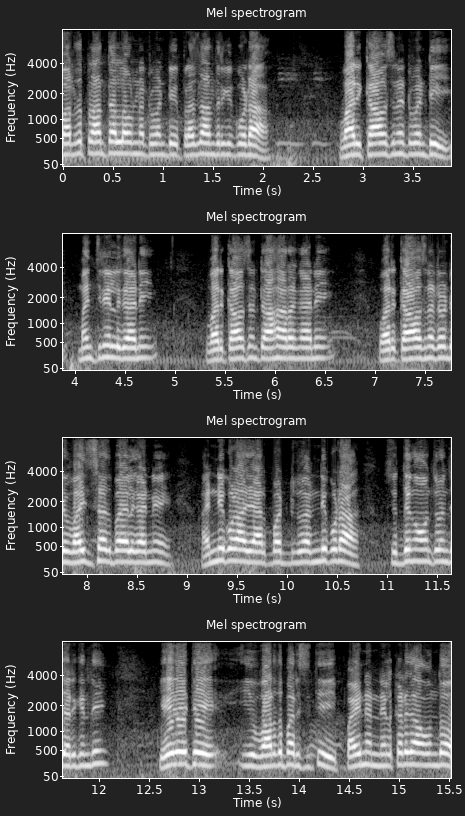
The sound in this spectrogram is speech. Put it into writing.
వరద ప్రాంతాల్లో ఉన్నటువంటి ప్రజలందరికీ కూడా వారికి కావాల్సినటువంటి మంచినీళ్ళు కానీ వారికి కావాల్సిన ఆహారం కానీ వారికి కావాల్సినటువంటి వైద్య సదుపాయాలు కానీ అన్నీ కూడా ఏర్పాట్లు అన్నీ కూడా సిద్ధంగా ఉంచడం జరిగింది. ఏదైతే ఈ వరద పరిస్థితి పైన నిలకడగా ఉందో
